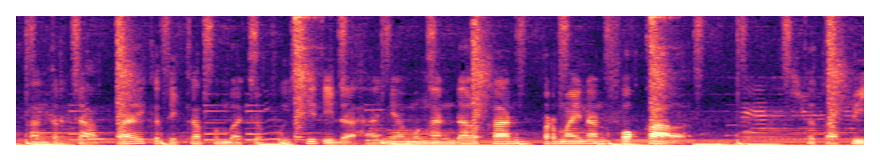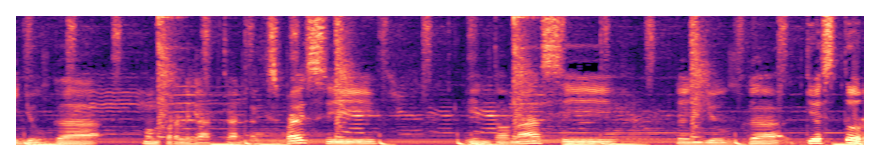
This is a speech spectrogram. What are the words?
akan tercapai ketika pembaca puisi tidak hanya mengandalkan permainan vokal tetapi juga memperlihatkan ekspresi, intonasi, dan juga gestur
